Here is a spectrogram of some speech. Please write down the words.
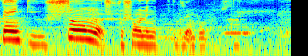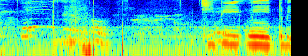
Thank you so much for showing an example. TP me to be.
